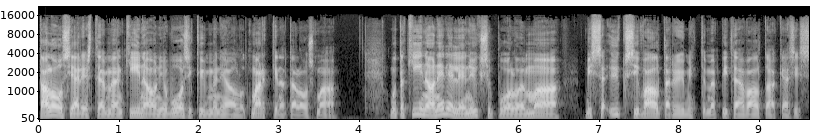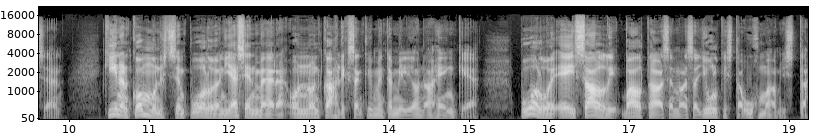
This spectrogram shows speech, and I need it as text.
Talousjärjestelmään Kiina on jo vuosikymmeniä ollut markkinatalousmaa. Mutta Kiina on edelleen yksipuolueen maa, missä yksi valtaryhmittymä pitää valtaa käsissään. Kiinan kommunistisen puolueen jäsenmäärä on noin 80 miljoonaa henkeä. Puolue ei salli valta-asemansa julkista uhmaamista.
